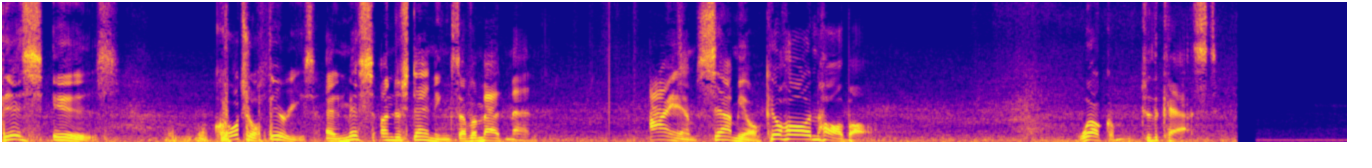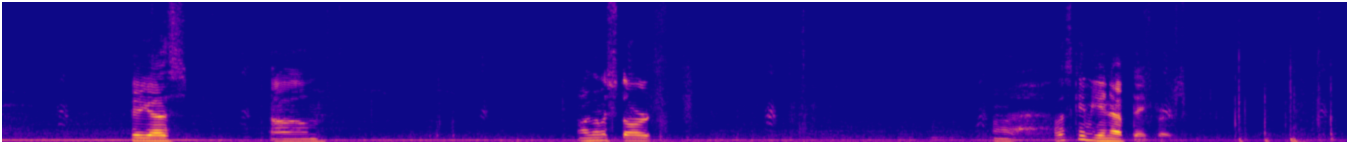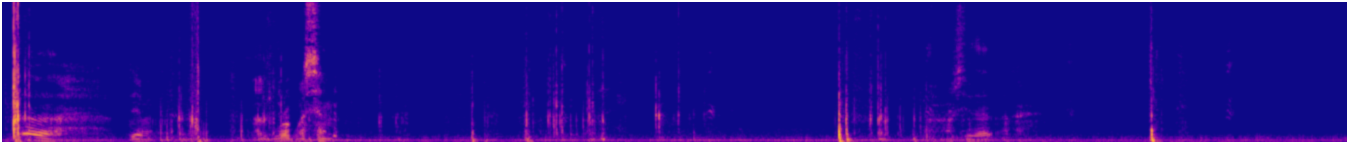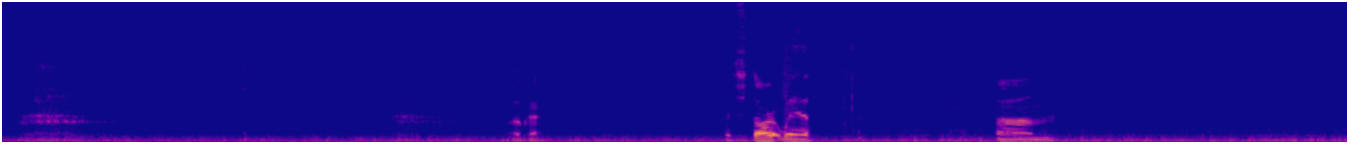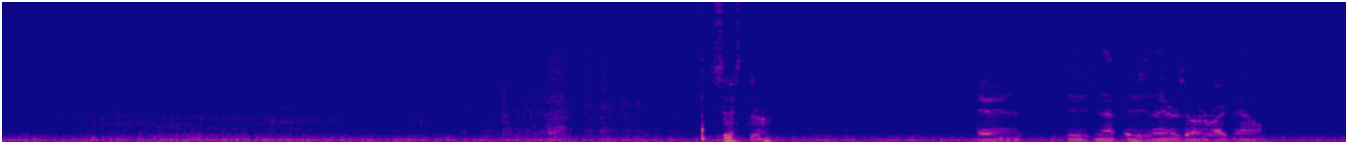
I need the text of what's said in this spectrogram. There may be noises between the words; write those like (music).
This is Cultural Theories and Misunderstandings of a Madman. I am Samuel Kilhall and Hallball. Welcome to the cast. Hey guys. Um I'm gonna start uh, let's give you an update first. Uh, damn it. I broke my sim. Let's that. Okay. Okay. Let's start with um sister and is not is in Arizona right now,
